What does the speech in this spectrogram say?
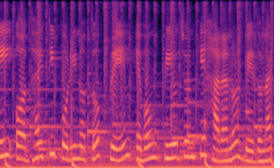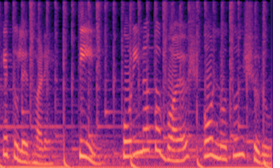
এই অধ্যায়টি পরিণত প্রেম এবং প্রিয়জনকে হারানোর বেদনাকে তুলে ধরে। তিন, পরিণত বয়স ও নতুন শুরু।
